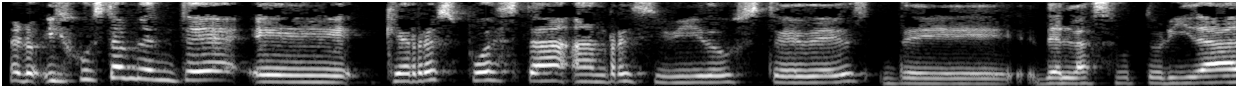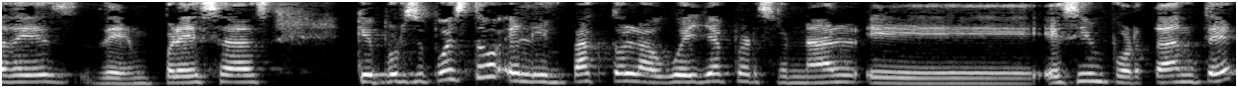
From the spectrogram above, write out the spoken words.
Pero y justamente, eh, ¿qué respuesta han recibido ustedes de, las autoridades, de empresas? Que por supuesto el impacto, la huella personal eh, es importante,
